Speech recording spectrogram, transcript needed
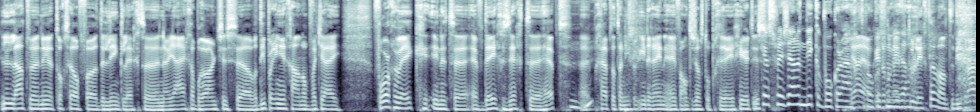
Laten we nu toch zelf uh, de link leggen uh, naar je eigen branches. wat dieper ingaan op wat jij vorige week in het FD gezegd hebt. Mm -hmm. ik begrijp dat er niet door iedereen even enthousiast op gereageerd is. Ik heb speciaal een dikkebokker aangetrokken. Ja, ja, kun je dat nog even toelichten? Want die vraag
